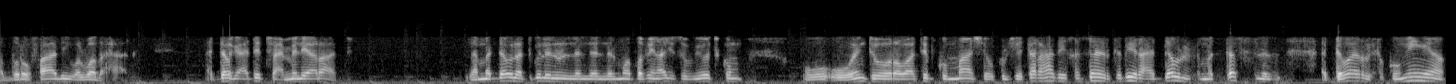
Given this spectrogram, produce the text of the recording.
الظروف هذه والوضع هذا. الدولة قاعدة تدفع مليارات. لما الدولة تقول للموظفين اجلسوا بيوتكم وأنتم رواتبكم ماشية وكل شيء ترى هذه خسائر كبيرة على الدولة لما تدخل الدوائر الحكومية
